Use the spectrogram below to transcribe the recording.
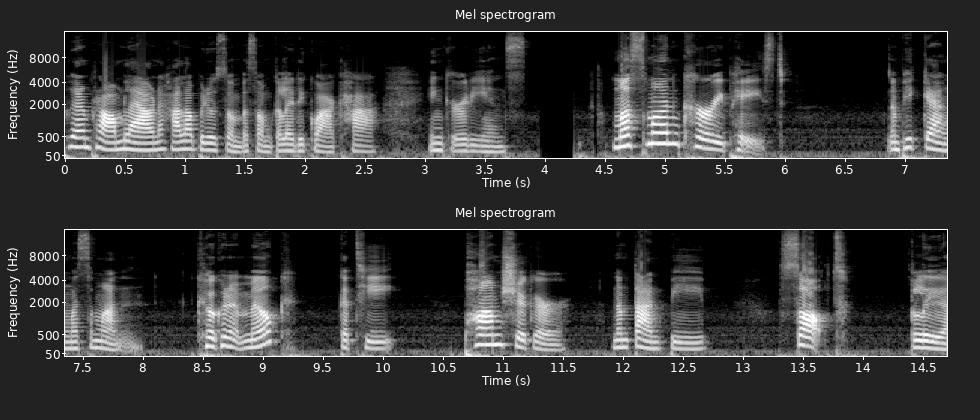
เพื่อนๆพร้อมแล้วนะคะ เราไปดูส่วนผสมกันเลยดีกว่าค่ะ ingredients musman curry paste น้ำพริกแกงมัสมั่น coconut milk กะทิ palm sugar น้ำตาลปี๊บ salt เกลือ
